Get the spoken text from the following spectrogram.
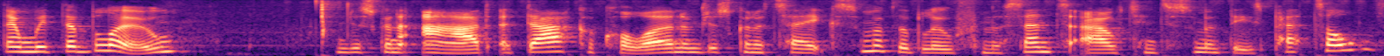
Then with the blue I'm just going to add a darker colour and I'm just going to take some of the blue from the centre out into some of these petals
